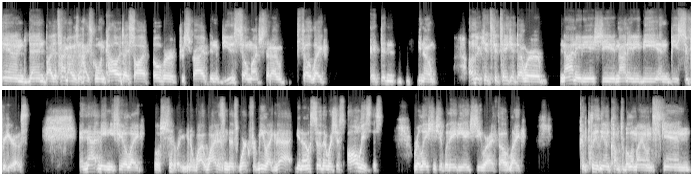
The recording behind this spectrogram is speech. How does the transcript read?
And then by the time I was in high school and college, I saw it over prescribed and abused so much that I felt like it didn't, you know, other kids could take it that were non ADHD, non ADD, and be superheroes. And that made me feel like, well, shit, like, you know, why, why doesn't this work for me like that? You know, so there was just always this relationship with ADHD where I felt like completely uncomfortable in my own skin,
